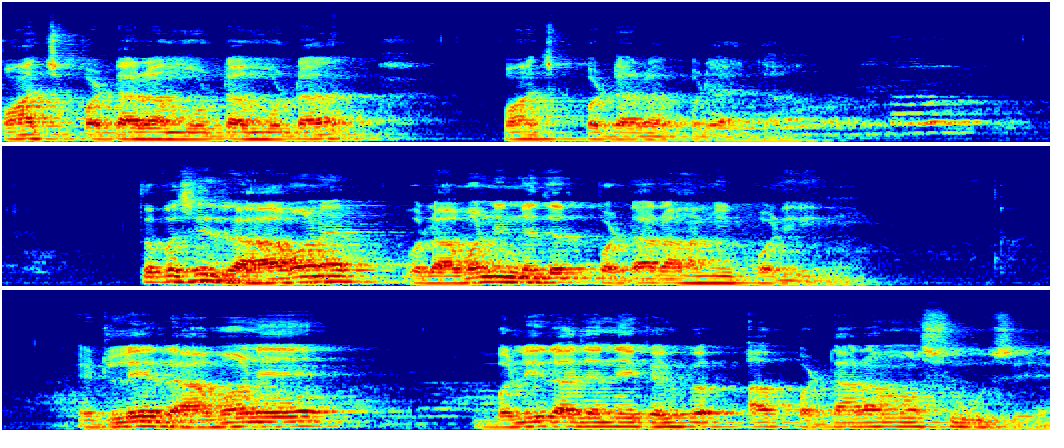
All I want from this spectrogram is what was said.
પાંચ પટારા, મોટા મોટા પાંચ પટારા પડ્યા હતા. તો પછી રાવણે, રાવણની નજર પટારા હામી પડી. એટલે રાવણે બલિરાજાને કહ્યું કે આ પટારામાં શું છે?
